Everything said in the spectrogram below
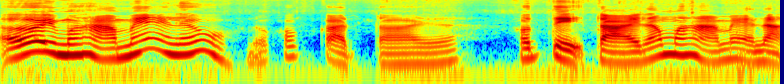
เอ้ย มาหาแม่เร็วเดี๋ยวเขากัดตายเขาเตะตายนะมาหาแม่น่ะ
